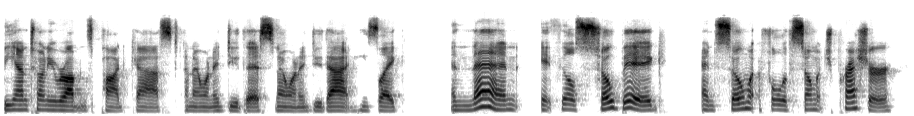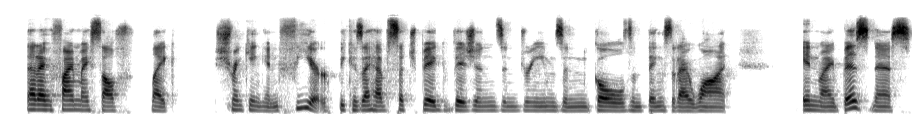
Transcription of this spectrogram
be on Tony Robbins podcast and I want to do this and I want to do that. And he's like, and then it feels so big and so full of so much pressure that I find myself like shrinking in fear because I have such big visions and dreams and goals and things that I want in my business.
